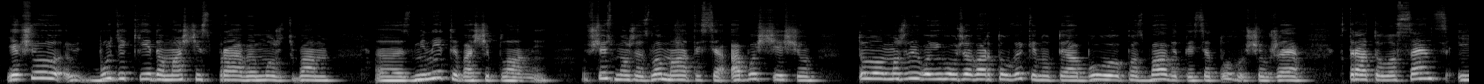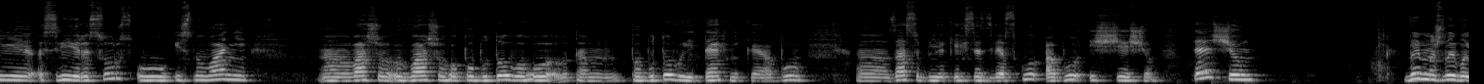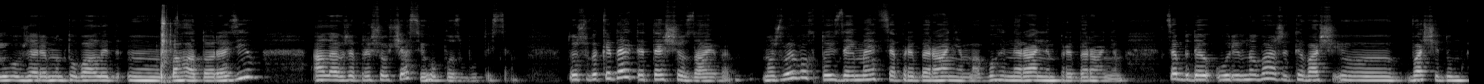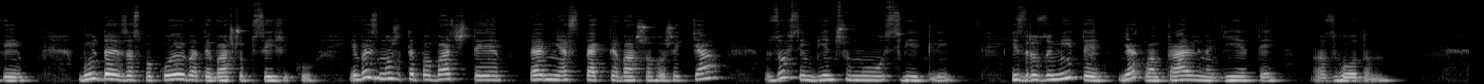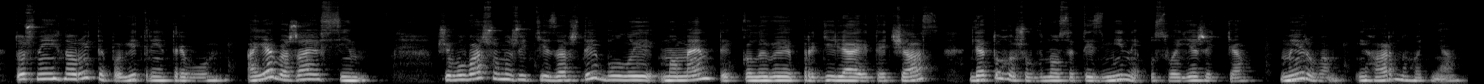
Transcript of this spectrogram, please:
Якщо будь-які домашні справи можуть вам е, змінити ваші плани, щось може зламатися або ще що, то можливо його вже варто викинути або позбавитися того, що вже втратило сенс і свій ресурс у існуванні вашого, вашого побутового там, побутової техніки або е, засобів якихось зв'язку, або іще що. Те, що ви, можливо, його вже ремонтували е, багато разів, але вже прийшов час його позбутися. Тож викидайте те, що зайве. Можливо, хтось займеться прибиранням або генеральним прибиранням. Це буде урівноважити ваші, е, ваші думки, буде заспокоювати вашу психіку. І ви зможете побачити певні аспекти вашого життя в зовсім іншому світлі і зрозуміти, як вам правильно діяти е, згодом. Тож не ігноруйте повітряні тривоги. А я бажаю всім, щоб у вашому житті завжди були моменти, коли ви приділяєте час для того, щоб вносити зміни у своє життя. Миру вам і гарного дня!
